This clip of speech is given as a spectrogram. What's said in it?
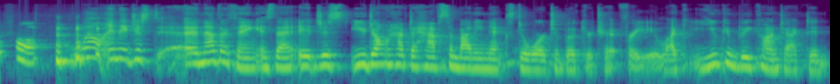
well, and it just, another thing is that it just, you don't have to have somebody next door to book your trip for you. Like, you can be contacted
